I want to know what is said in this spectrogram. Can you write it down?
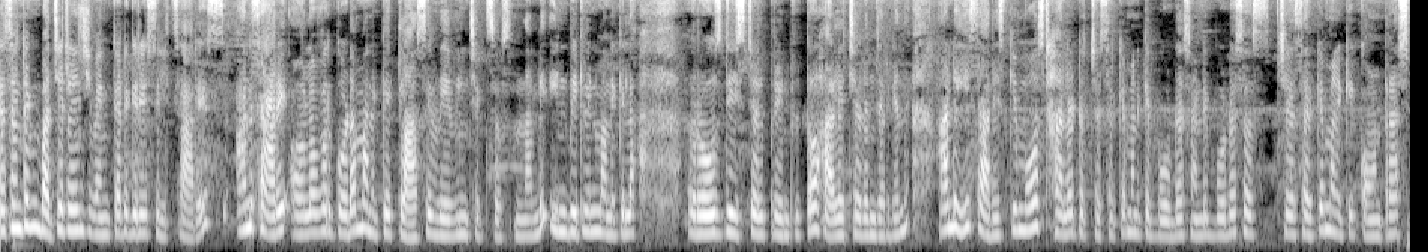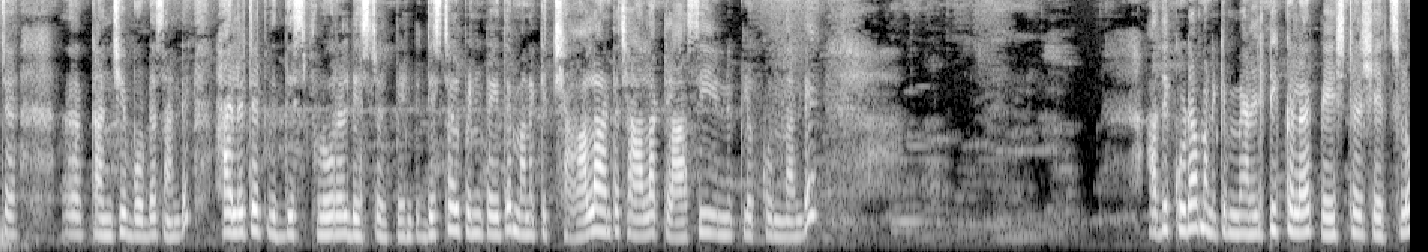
Presenting budget range Venkatagiri silk saris. And sari all over కూడా మనకి క్లాసీ వేవింగ్ చెక్స్ వస్తుందండి. ఇన్ బిట్వీన్ మనకి ఇలా రోజ్ డిజిటల్ ప్రింట్లతో హైలైట్ చేయడం జరిగింది. అండ్ ఈ శారీస్కి మోస్ట్ హైలైట్ వచ్చేసరికి మనకి బోర్డర్స్ అండి. బోర్డర్స్ వచ్చేసరికి మనకి కాంట్రాస్ట్ కంచి బోర్డర్స్ అండి. Highlighted with this floral digital print. Digital print అయితే మనకి చాలా అంటే చాలా క్లాసీ యూనిక్ లుక్ ఉందండి. అది కూడా మనకి మల్టీ కలర్ పేస్టల్ షేడ్స్లో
